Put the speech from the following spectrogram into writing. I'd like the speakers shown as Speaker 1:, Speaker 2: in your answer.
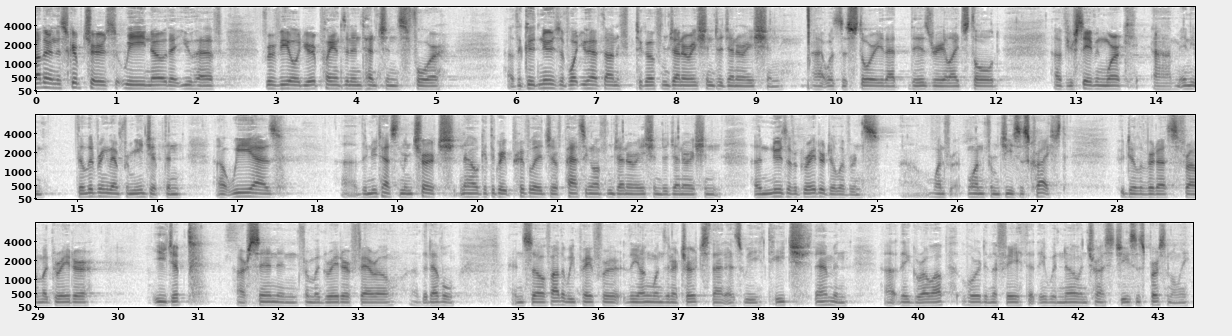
Speaker 1: Father, in the scriptures, we know that you have revealed your plans and intentions for uh, the good news of what you have done to go from generation to generation. That was the story that the Israelites told of your saving work um, in delivering them from Egypt. And uh, we, as uh, the New Testament church, now get the great privilege of passing on from generation to generation uh, news of a greater deliverance, uh, one, for, one from Jesus Christ, who delivered us from a greater Egypt, our sin, and from a greater Pharaoh, uh, the devil. And so, Father, we pray for the young ones in our church that as we teach them and uh, they grow up, Lord, in the faith, that they would know and trust Jesus personally.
